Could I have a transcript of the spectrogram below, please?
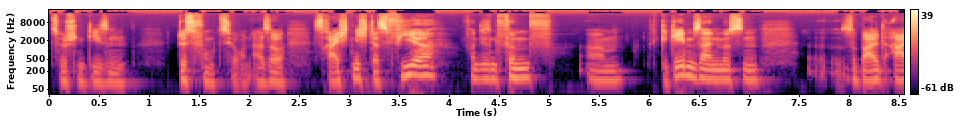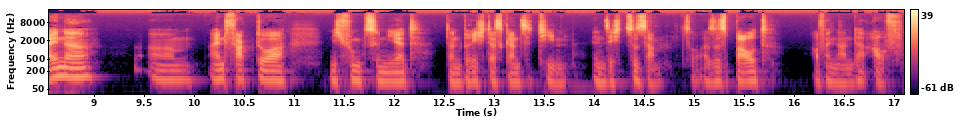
zwischen diesen Dysfunktionen. Also es reicht nicht, dass vier von diesen fünf ähm, gegeben sein müssen. Sobald eine, ähm, ein Faktor nicht funktioniert, dann bricht das ganze Team in sich zusammen. So, also es baut aufeinander auf.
